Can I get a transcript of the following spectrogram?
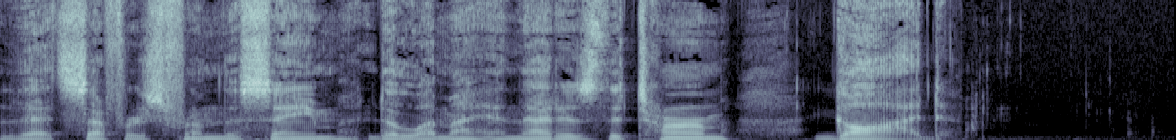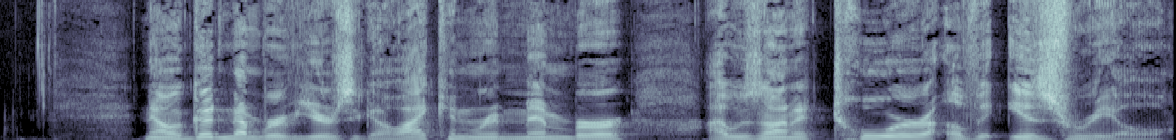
that suffers from the same dilemma, and that is the term God. Now, a good number of years ago, I can remember I was on a tour of Israel,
